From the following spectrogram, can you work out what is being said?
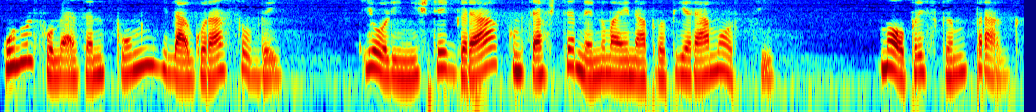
Unul fumează în pumni la gura sobei. E o liniște grea, cum se așterne numai în apropierea morții. Mă opresc în prag.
